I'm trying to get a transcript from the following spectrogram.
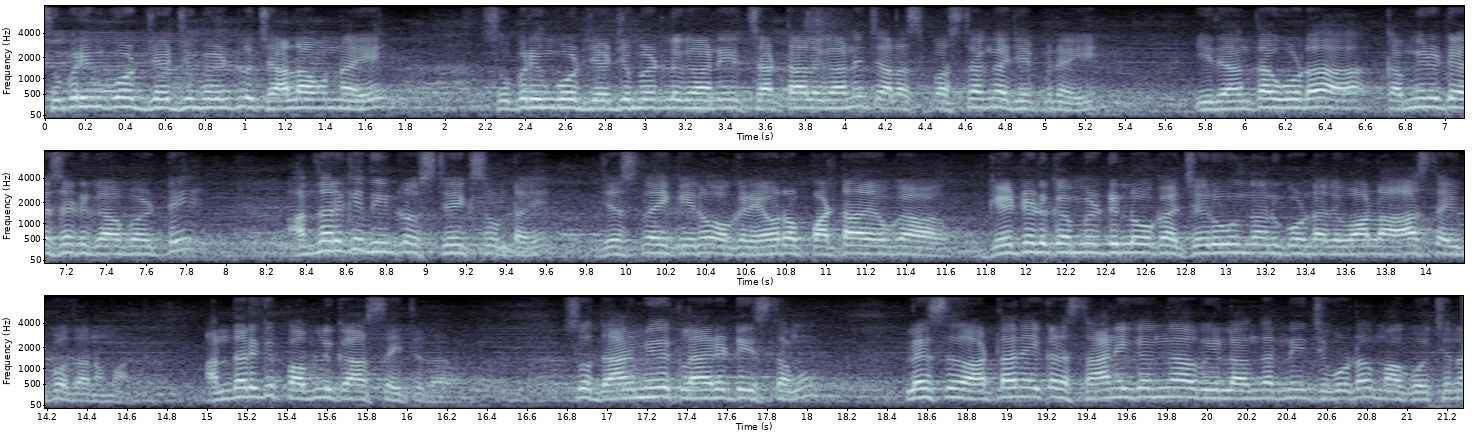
సుప్రీంకోర్టు జడ్జిమెంట్లు చాలా ఉన్నాయి. సుప్రీంకోర్టు జడ్జిమెంట్లు కానీ చట్టాలు కానీ చాలా స్పష్టంగా చెప్పినాయి. ఇదంతా కూడా కమ్యూనిటీ అసెట్ కాబట్టి అందరికీ దీంట్లో స్టేక్స్ ఉంటాయి. జస్ట్ లైక్ ఏదో ఒక ఎవరో పట్టా ఒక గేటెడ్ కమ్యూనిటీలో ఒక చెరువు ఉందనుకోండి అది వాళ్ళ ఆస్తి అయిపోతుంది అనమాట అందరికీ పబ్లిక్ ఆస్తి అవుతుంది సో దాని మీద క్లారిటీ ఇస్తాము. ప్లస్ అట్లానే ఇక్కడ స్థానికంగా వీళ్ళందరి నుంచి కూడా మాకు వచ్చిన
